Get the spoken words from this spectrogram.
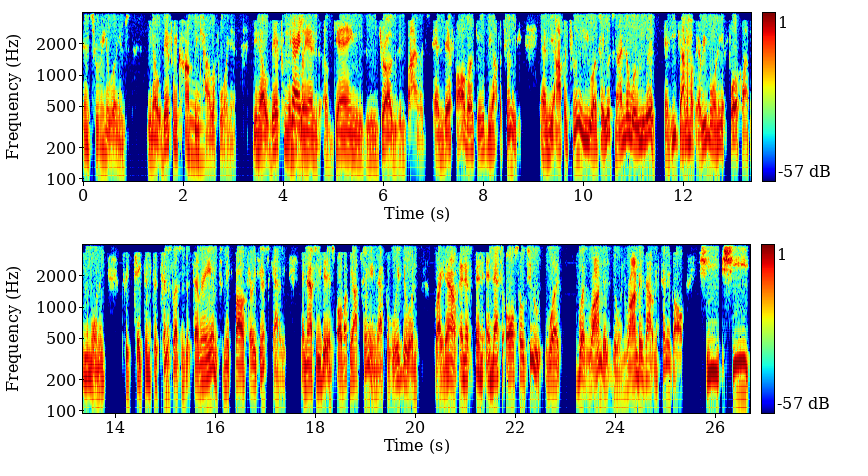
and Serena Williams. You know, they're from Compton, Mm. California. You know, they're from the Right. land of gangs and drugs and violence, and their father gave the opportunity. And the opportunity was, hey, listen, I know where we live, and he got them up every morning at four o'clock in the morning to take them to tennis lessons at seven a.m. to Nick Bollettieri Tennis Academy, and that's what we did. It's all about the opportunity, and that's what we're doing right now. And if, and and that's also too what what Rhonda's doing. Rhonda's out in Senegal. She she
